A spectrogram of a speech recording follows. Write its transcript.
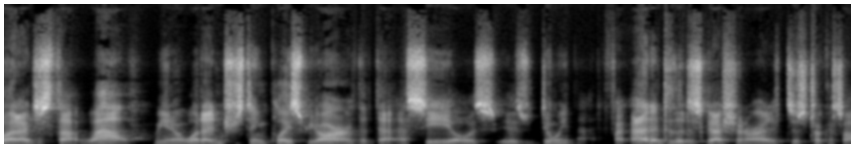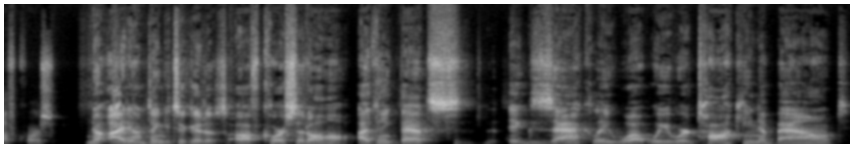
But I just thought, wow, you know, what an interesting place we are that, that a CEO is is doing that. If I added to the discussion, or I just took us off course. No, I don't think it took us off course at all. I think that's exactly what we were talking about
